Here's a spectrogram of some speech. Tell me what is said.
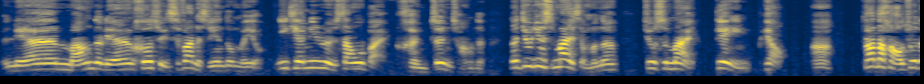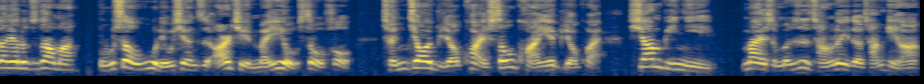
连忙的连喝水吃饭的时间都没有，一天利润三五百很正常的。那究竟是卖什么呢？就是卖电影票啊！它的好处大家都知道吗？不受物流限制，而且没有售后，成交比较快，收款也比较快。相比你。卖什么日常类的产品啊？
